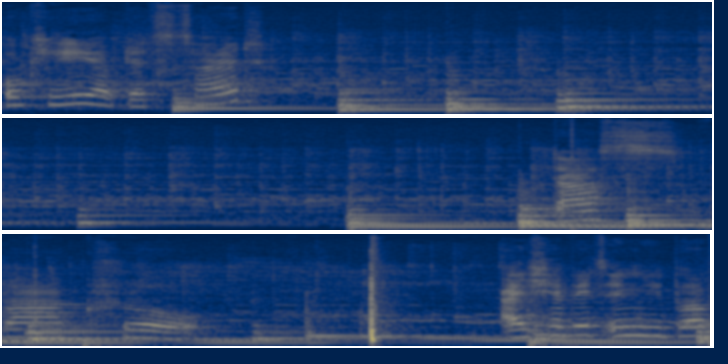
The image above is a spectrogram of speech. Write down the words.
Okay, ihr habt jetzt Zeit. Das war Crow. Ich habe jetzt irgendwie Bock,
